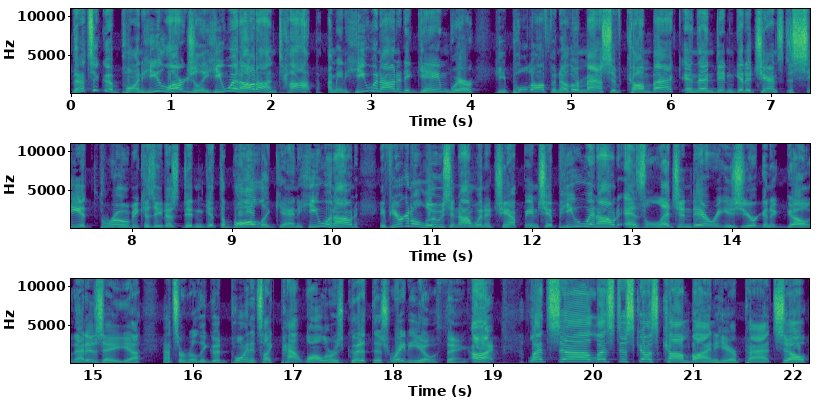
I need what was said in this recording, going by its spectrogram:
That's a good point. He largely he went out on top. I mean, he went out in a game where he pulled off another massive comeback and then didn't get a chance to see it through because he just didn't get the ball again. He went out. If you're going to lose and not win a championship, he went out as legendary as you're going to go. That is a uh, that's a really good point. It's like Pat Lawler is good at this radio thing. All right, let's uh, let's discuss combine here, Pat. So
